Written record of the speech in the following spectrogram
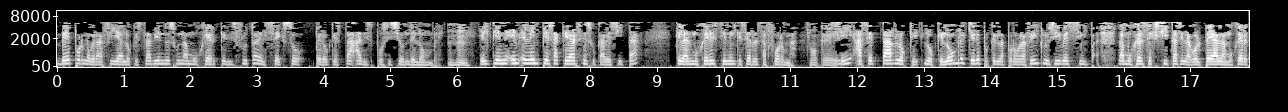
ve pornografía, lo que está viendo es una mujer que disfruta del sexo, pero que está a disposición del hombre. Él tiene, él, él empieza a crearse en su cabecita que las mujeres tienen que ser de esa forma. Ok. ¿sí? Aceptar lo que, lo que el hombre quiere, porque en la pornografía inclusive es la mujer se excita si la golpean, la mujer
